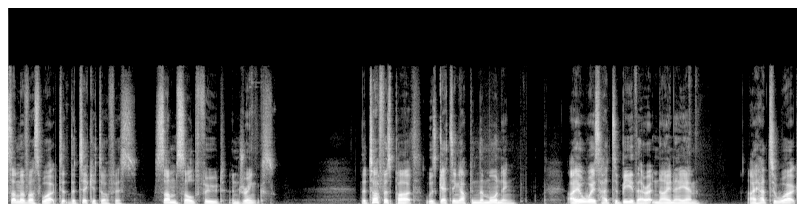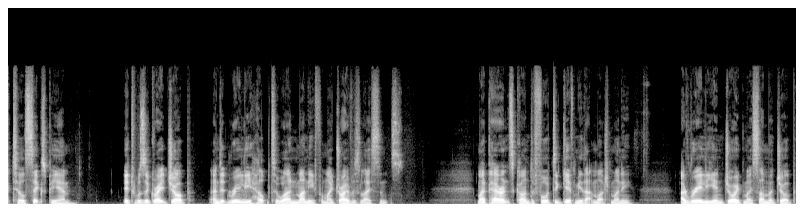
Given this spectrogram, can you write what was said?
Some of us worked at the ticket office, some sold food and drinks. The toughest part was getting up in the morning. I always had to be there at 9 a.m. I had to work till 6 p.m. It was a great job, and it really helped to earn money for my driver's license. My parents can't afford to give me that much money. I really enjoyed my summer job.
